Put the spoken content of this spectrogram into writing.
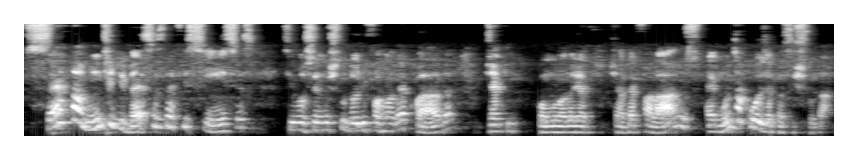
certamente diversas deficiências se você não estudou de forma adequada, já que, como o Lana já tinha até falado, é muita coisa para se estudar.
